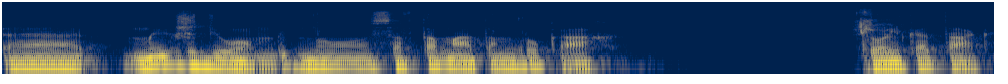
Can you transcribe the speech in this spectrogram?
Э, Мы их ждем, но с автоматом в руках. Только так.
